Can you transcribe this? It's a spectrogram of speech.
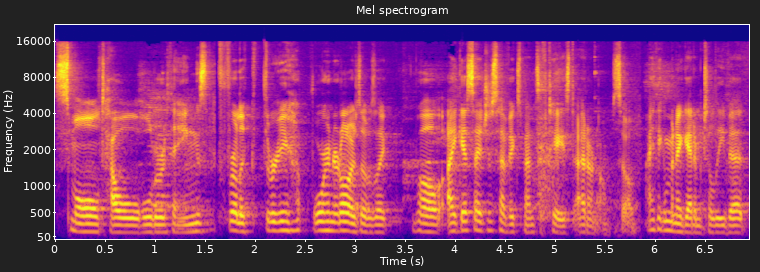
small towel holder things for like three, four hundred dollars. I was like, well, I guess I just have expensive taste. I don't know. So I think I'm gonna get him to leave it.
